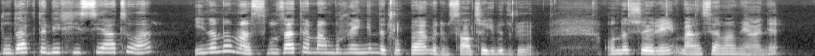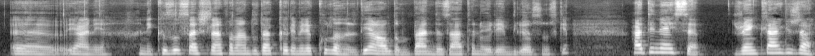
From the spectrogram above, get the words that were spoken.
dudakta bir hissiyatı var. İnanamaz. Bu zaten ben bu rengini de çok beğenmedim. Salça gibi duruyor. Onu da söyleyeyim. Ben sevmem yani. Ee, yani hani kızıl saçlar falan dudak kalemiyle kullanır diye aldım. Ben de zaten öyleyim biliyorsunuz ki. Hadi neyse. Renkler güzel.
